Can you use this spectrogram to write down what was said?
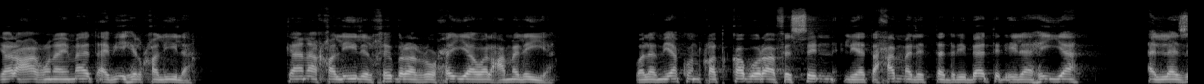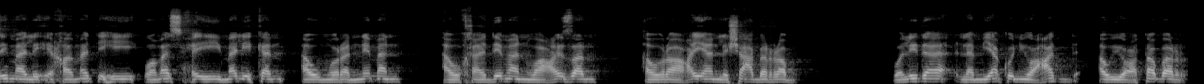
يرعى غنيمات أبيه القليلة. كان قليل الخبرة الروحية والعملية. ولم يكن قد كبر في السن ليتحمل التدريبات الإلهية اللازمة لإقامته ومسحه ملكا أو مرنما أو خادما واعظا أو راعيا لشعب الرب. ولذا لم يكن يعد أو يعتبر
